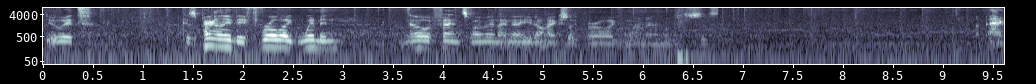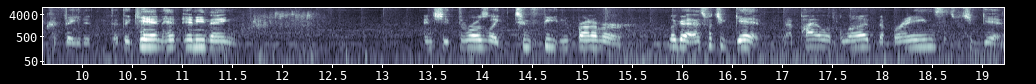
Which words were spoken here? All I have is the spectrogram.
Do it. Because apparently they throw like women. No offense, women. I know you don't actually throw like women. It's just. I'm aggravated that they can't hit anything. And she throws like two feet in front of her. Look at that. That's what you get. That pile of blood, the brains, that's what you get.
